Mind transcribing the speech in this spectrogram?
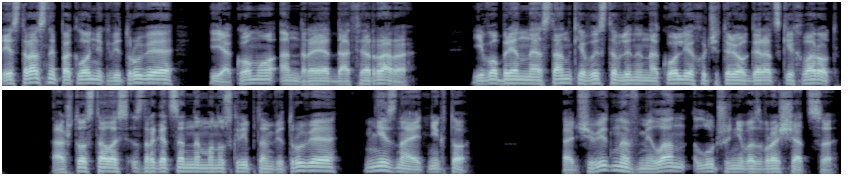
и страстный поклонник Витрувия Якомо Андреа да Феррара. Его бренные останки выставлены на кольях у четырех городских ворот, а что сталось с драгоценным манускриптом Витрувия, не знает никто. Очевидно, в Милан лучше не возвращаться.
